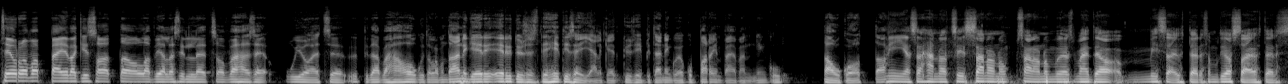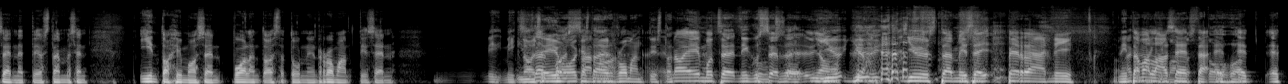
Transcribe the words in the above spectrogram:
seuraava päiväkin saattaa olla vielä silleen, että se on vähän se ujo, että se pitää vähän houkutella, mutta ainakin eri, erityisesti heti sen jälkeen, että kyllä siinä pitää niin kuin joku parin päivän niin kuin tauko ottaa. Niin, ja sähän oot siis sanonut, sanonut myös, mä en tiedä missä yhteydessä, mutta jossain yhteydessä sen, että jos tämmöisen intohimoisen puolentoista tunnin romanttisen mi- miksi No, se ei ole oikeastaan sanoa? edes romanttista. No ei, mutta se, niinku se, Se- jy, jy, jyystämisen perään, niin, niin aika tavallaan se, että et, et,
